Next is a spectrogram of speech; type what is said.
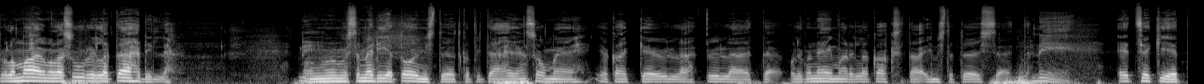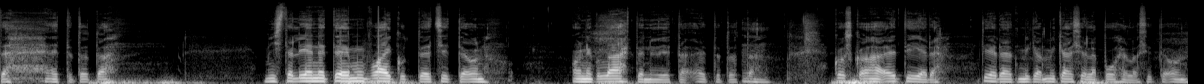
tuolla maailmalla suurilla tähdillä niin. on muun muassa mediatoimistoja, jotka pitää heidän somea ja kaikkea yllä, yllä että oliko Neymarilla 200 ihmistä töissä. Että, niin. et sekin, että, että tota, mistä lienee Teemun vaikutteet sitten on, on niin lähtenyt, että, että tota, mm. koskaan ei tiedä tiedä, että mikä, mikä siellä pohjalla sitten on,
